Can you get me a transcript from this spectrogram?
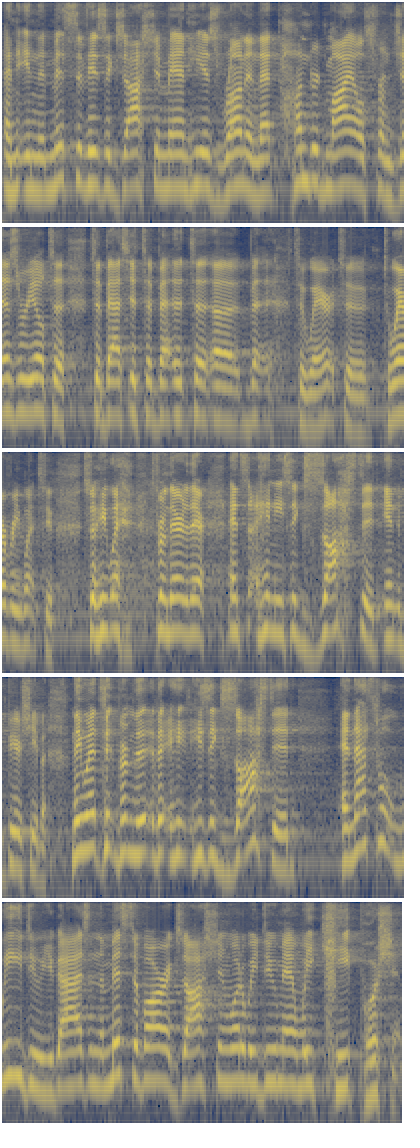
And in the midst of his exhaustion, man, he is running that 100 miles from Jezreel to, to, Bas- to, to, uh, to where? To, to wherever he went to. So he went from there to there. And, so, and he's exhausted in Beersheba. And he went to, from the, he's exhausted. And that's what we do, you guys. In the midst of our exhaustion, what do we do, man? We keep pushing.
